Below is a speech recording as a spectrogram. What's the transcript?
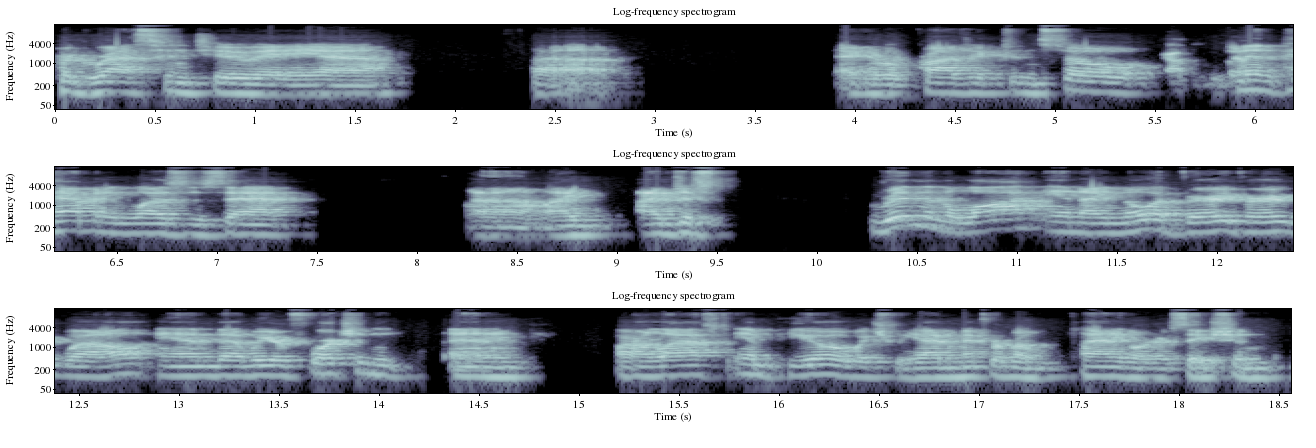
progress into a uh, uh, actual project. And so what ended up happening was is that um, I I just written it a lot and I know it very very well. And uh, we are fortunate in our last MPO, which we had, Metro Planning Organization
